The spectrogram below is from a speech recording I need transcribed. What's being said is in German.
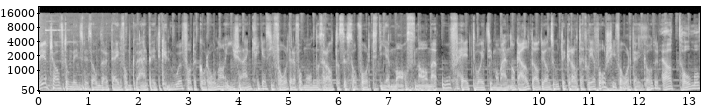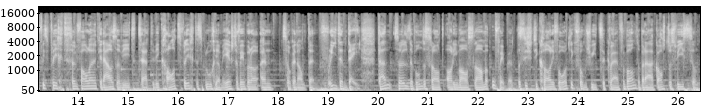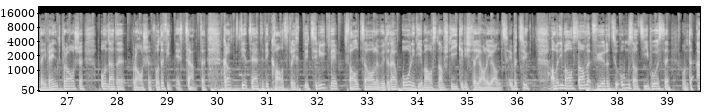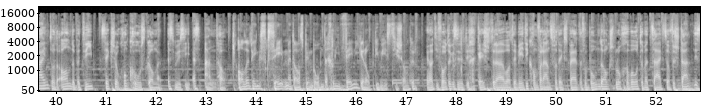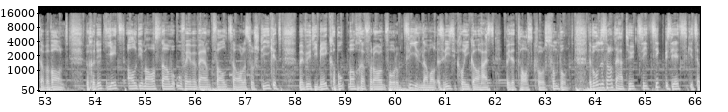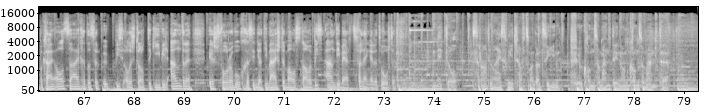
Wirtschaft und insbesondere Teil des Gewerbes hat genug von den Corona-Einschränkungen. Sie fordern vom Bundesrat, dass er sofort die Massnahmen aufhält, die jetzt im Moment noch gelten. Adrian Sutter, gerade ein bisschen eine forsche Forderung, oder? Ja, die Homeoffice-Pflicht soll fallen, genauso wie die Zertifikatspflicht. Es brauche ich am 1. Februar einen sogenannten Freedom Day. Dann soll der Bundesrat alle Massnahmen aufheben. Das ist die klare Forderung vom Schweizer Gewerbeverband, aber auch Gastro-Suisse und der Eventbranche und auch der Branche der Fitnesszentren. Gerade die Zertifikatspflicht nützt nichts mehr. Die Fallzahlen würden auch ohne diese Massnahmen steigen, ist der Allianz überzeugt. Aber die Massnahmen führen zu Umsatzeinbußen und der ein oder andere Betrieb sei schon Konkurs gegangen. Es müsse ein Ende haben. Allerdings sieht man das beim Bund ein bisschen weniger optimistisch, oder? Ja, die Forderungen sind natürlich gestern auch an der Medienkonferenz der Experten vom Bund angesprochen worden. Man zeigt so Verständnis, aber warnt, wir können nicht jetzt all die Massnahmen aufheben, während die Fallzahlen so steigen. Man würde mehr kaputt machen, vor allem vor dem Ziel nochmal ein Risiko eingehen, heisst bei der Taskforce vom Bund. Der Bundesrat der hat heute Sitzung. Bis jetzt gibt es aber kein Anzeichen, dass er etwas an der Strategie will ändern. Erst vor einer Woche sind ja die meisten Massnahmen bis Ende März verlängert worden. Netto. Das Radio 1 Wirtschaftsmagazin für Konsumentinnen und Konsumenten.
